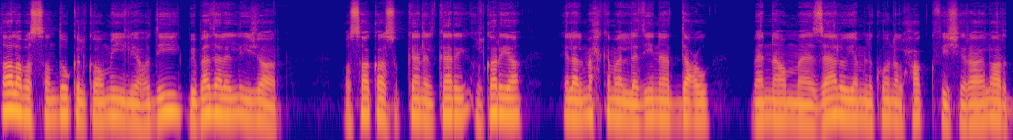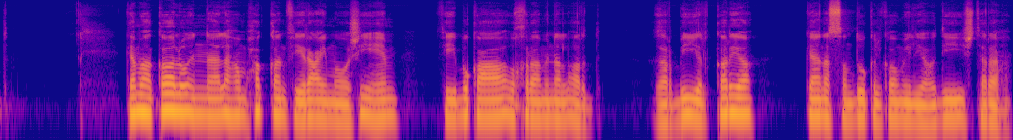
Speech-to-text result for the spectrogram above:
طالب الصندوق القومي اليهودي ببدل الإيجار وساق سكان القرية إلى المحكمة الذين ادعوا بأنهم ما زالوا يملكون الحق في شراء الأرض. كما قالوا إن لهم حقا في رعي مواشيهم في بقعة أخرى من الأرض غربي القرية كان الصندوق القومي اليهودي اشتراها.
